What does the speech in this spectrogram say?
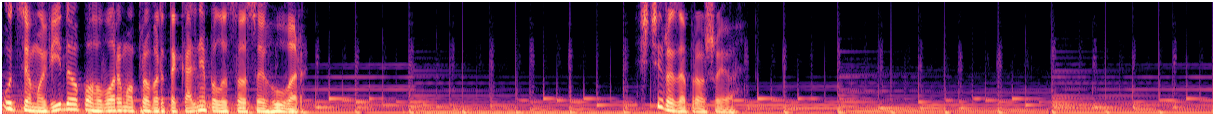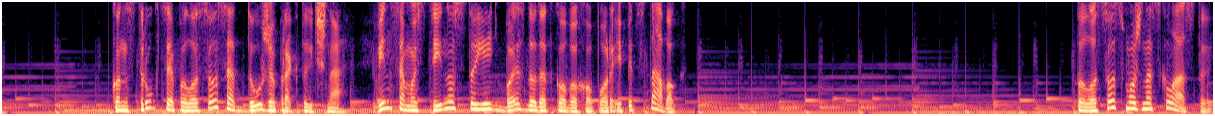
У цьому відео поговоримо про вертикальні пилососи Hoover. Щиро запрошую. Конструкція пилососа дуже практична. Він самостійно стоїть без додаткових опор і підставок. Пилосос можна скласти.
